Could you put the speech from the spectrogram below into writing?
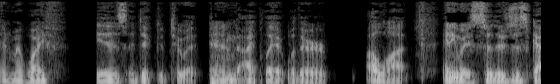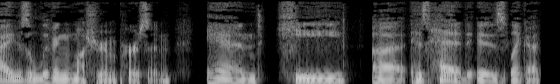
and my wife is addicted to it, and I play it with her a lot. Anyways, so there's this guy who's a living mushroom person, and he uh, his head is like a,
